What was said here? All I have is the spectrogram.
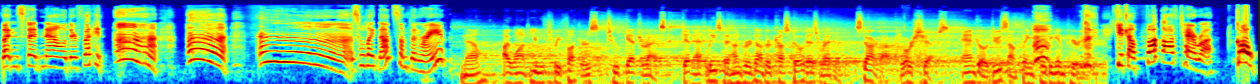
but instead now they're fucking uh uh uh. So like that's something, right? Now, I want you three fuckers to get dressed, get at least a hundred other custodes ready, start up your ships, and go do something for the Imperium. Get the fuck off Terra. Go.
